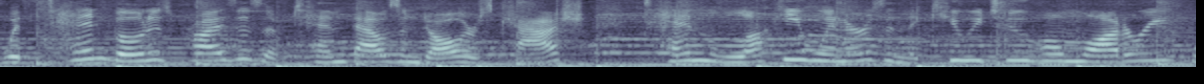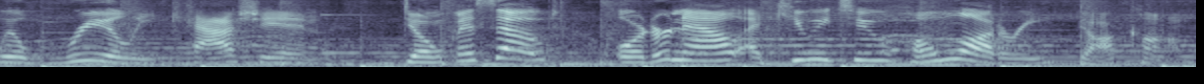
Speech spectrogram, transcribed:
With 10 bonus prizes of $10,000 cash, 10 lucky winners in the QE2 Home Lottery will really cash in. Don't miss out. Order now at QE2HomeLottery.com.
